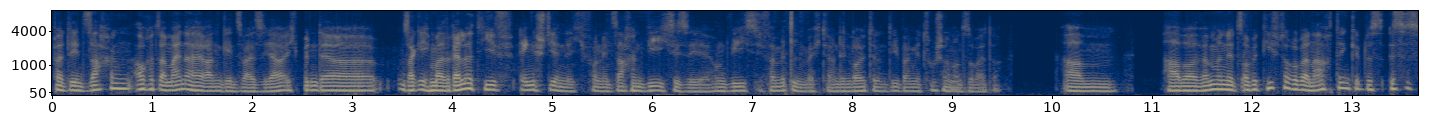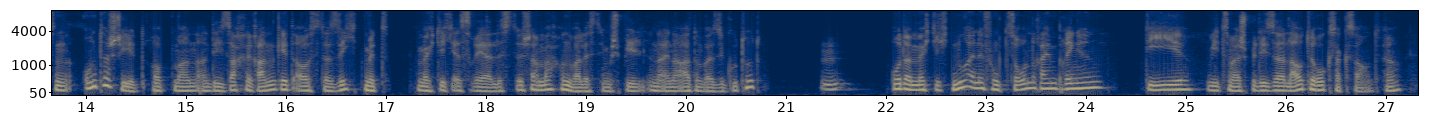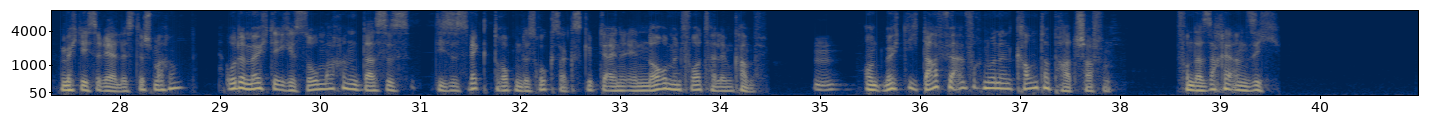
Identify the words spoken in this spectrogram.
bei den Sachen, auch jetzt an meiner Herangehensweise, ja, ich bin der, sag ich mal, relativ engstirnig von den Sachen, wie ich sie sehe und wie ich sie vermitteln möchte an den Leuten, die bei mir zuschauen und so weiter. Ähm, aber wenn man jetzt objektiv darüber nachdenkt, gibt es, ist es ein Unterschied, ob man an die Sache rangeht aus der Sicht mit, möchte ich es realistischer machen, weil es dem Spiel in einer Art und Weise gut tut? Mhm. Oder möchte ich nur eine Funktion reinbringen, die, wie zum Beispiel dieser laute Rucksack-Sound, ja, Möchte ich es realistisch machen? Oder möchte ich es so machen, dass es dieses Wegdroppen des Rucksacks gibt ja einen enormen Vorteil im Kampf. Mhm. Und möchte ich dafür einfach nur einen Counterpart schaffen von der Sache an sich?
